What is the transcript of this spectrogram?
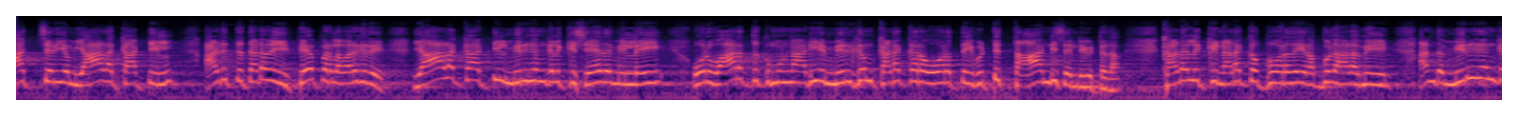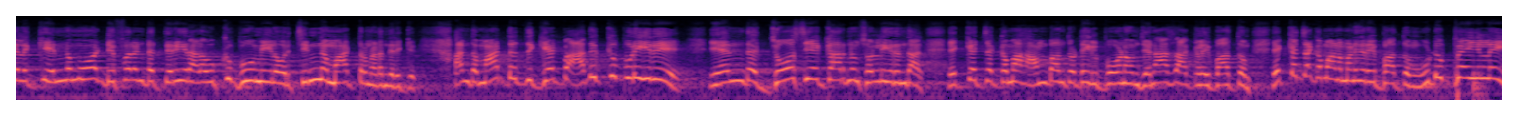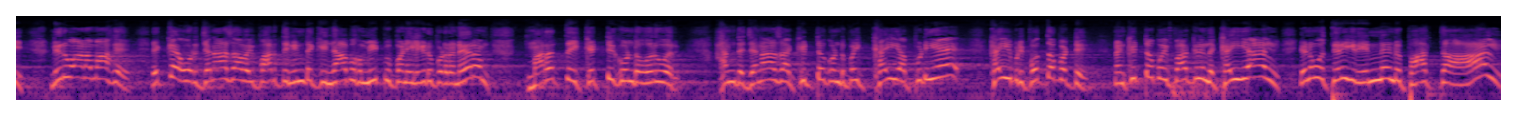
ஆச்சரியம் யாழக்காட்டில் அடுத்த தடவை பேப்பரில் வருகுது. யாழக்காட்டில் மிருகங்களுக்கு சேதம் இல்லை ஒரு வாரத்துக்கு முன்னாடியே மிருகம் கடற்கரை ஓரத்தை விட்டு தாண்டி சென்று விட்டதா. கடலுக்கு நடக்க போறதை ரப்புல் ஆலமீன். அந்த மிருகங்களுக்கு என்னமோ டிஃபரெண்ட் தெரிகிற அளவுக்கு பூமியில் ஒரு சின்ன மாற்றம் நடந்திருக்கு. அந்த மாற்றத்துக்கு ஏற்ப அதுக்கு புரியுது. எந்த ஜோசியக்காரனும் சொல்லி இருந்தால் எக்கச்சக்கமாக அம்பான் தொட்டையில் போனோம் ஜனாசாக்களை பார்த்தோம் எக்கச்சக்கமான மனிதரை பார்த்தோம். உடுப்பே இல்லை. நிர்வாணமாக எக்க ஒரு ஜனாசாவை பார்த்து இன்றைக்கு ஞாபகம் மீட்பு பணியில் ஈடுபடுற நேரம் மரத்தை கெட்டி கொண்ட ஒருவர் அந்த ஜனாசா கிட்ட கொண்டு போய் கை அப்படியே கை இப்படி பொத்தப்பட்டு நான் கிட்ட போய் பார்க்கிறேன் இந்த கையால் என்னவோ தெரியுது என்னன்னு பார்த்தால்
